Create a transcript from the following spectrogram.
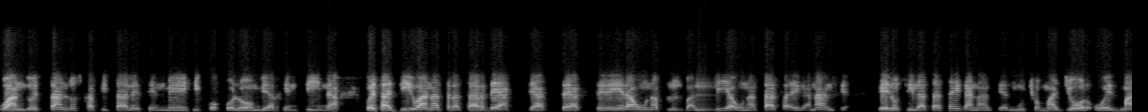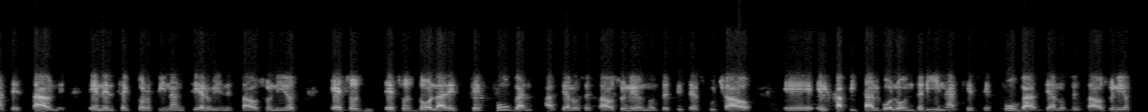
cuando están los capitales en México, Colombia, Argentina, pues allí van a tratar de, acceder a una plusvalía, una tasa de ganancia. Pero si la tasa de ganancia es mucho mayor o es más estable en el sector financiero y en Estados Unidos, esos, esos dólares se fugan hacia los Estados Unidos. No sé si se ha escuchado eh, el capital golondrina que se fuga hacia los Estados Unidos,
